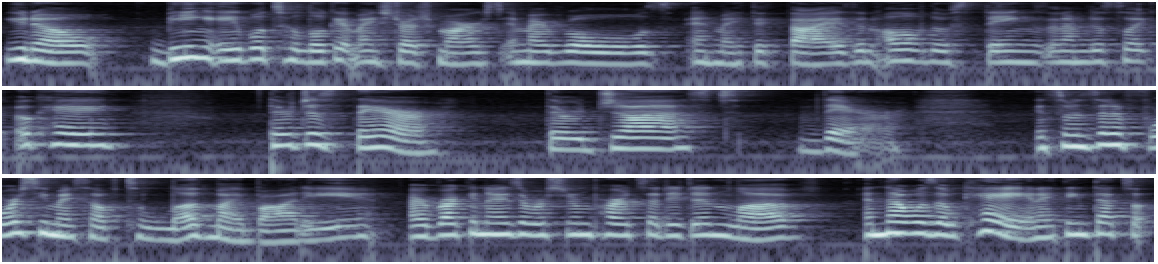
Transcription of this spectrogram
you know, being able to look at my stretch marks and my rolls and my thick thighs and all of those things. And I'm just like, okay, they're just there. They're just there. And so instead of forcing myself to love my body, I recognized there were certain parts that I didn't love. And that was okay. And I think that's a,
